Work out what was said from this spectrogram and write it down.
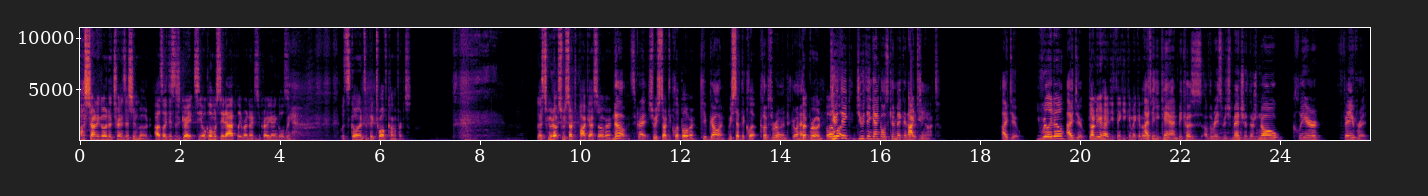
I was trying to go into transition mode. I was like, this is great. See, Oklahoma State athlete right next to Craig Engels. We... Let's go into Big 12 conference. Did I screw it up? Should we start the podcast over? No, it's great. Should we start the clip over? Keep going. Reset the clip. Clip's ruined. Go ahead. Clip ruined. Well, do you think? Do you think Engels can make another I do team? not. I do. You really do? I do. Gun to your head, you think he can make another I team? think he can because of the reasons we just mentioned. There's no clear favorite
